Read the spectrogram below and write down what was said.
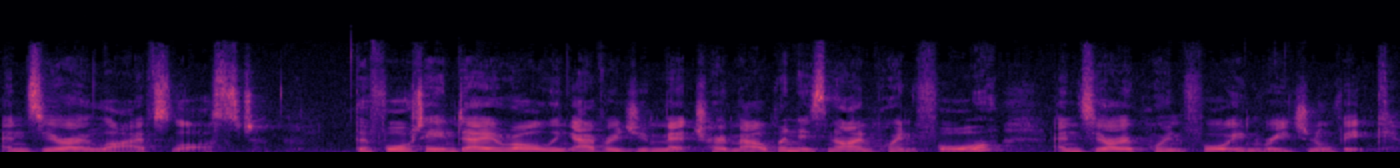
and zero lives lost. The 14 day rolling average in Metro Melbourne is 9.4 and 0.4 in regional Vic.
